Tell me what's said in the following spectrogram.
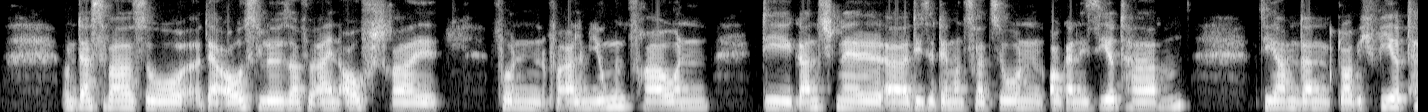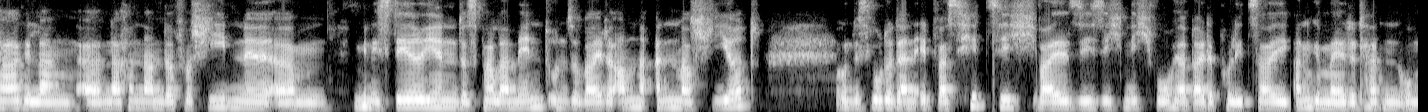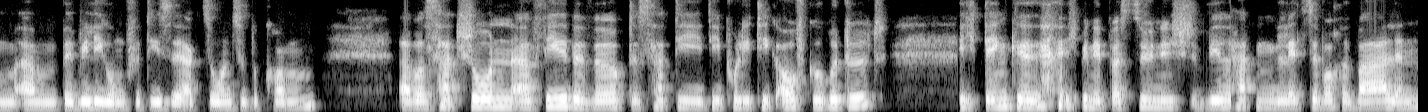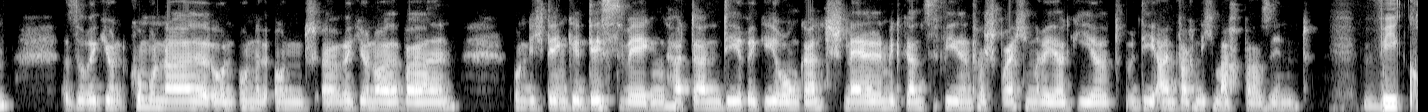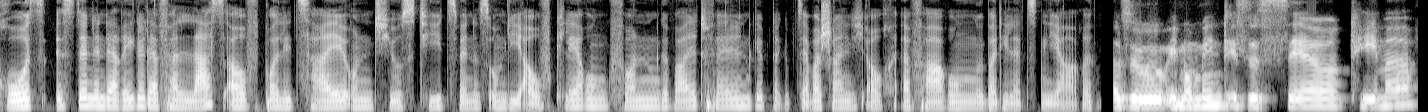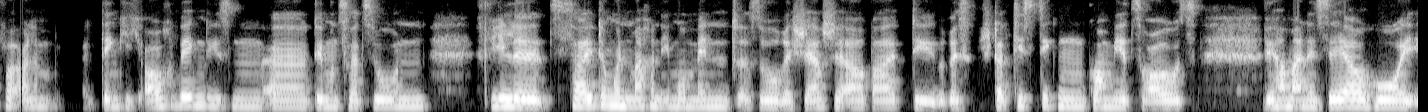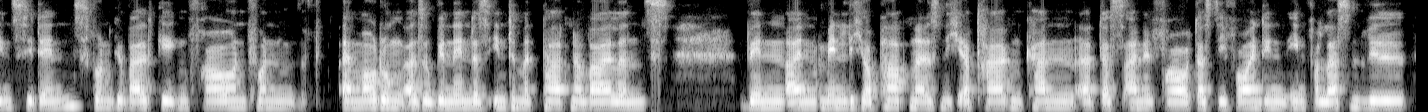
Und das war so der Auslöser für einen Aufschrei von vor allem jungen Frauen, die ganz schnell äh, diese Demonstrationen organisiert haben. Die haben dann, glaube ich, vier Tage lang äh, nacheinander verschiedene ähm, Ministerien, das Parlament und so weiter an, anmarschiert. Und es wurde dann etwas hitzig, weil sie sich nicht vorher bei der Polizei angemeldet hatten, um ähm, Bewilligung für diese Aktion zu bekommen. Aber es hat schon äh, viel bewirkt. Es hat die, die Politik aufgerüttelt. Ich denke, ich bin etwas zynisch. Wir hatten letzte Woche Wahlen, also Region, Kommunal- und, und, und äh, Regionalwahlen. Und ich denke, deswegen hat dann die Regierung ganz schnell mit ganz vielen Versprechen reagiert, die einfach nicht machbar sind. Wie groß ist denn in der Regel der Verlass auf Polizei und Justiz, wenn es um die Aufklärung von Gewaltfällen gibt? Da gibt es ja wahrscheinlich auch Erfahrungen über die letzten Jahre. Also im Moment ist es sehr Thema, vor allem denke ich auch wegen diesen äh, Demonstrationen Viele Zeitungen machen im Moment so Recherchearbeit, die Statistiken kommen jetzt raus. Wir haben eine sehr hohe Inzidenz von Gewalt gegen Frauen, von Ermordung, also wir nennen das Intimate Partner Violence wenn ein männlicher Partner es nicht ertragen kann, äh, dass eine Frau, dass die Freundin ihn verlassen will,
